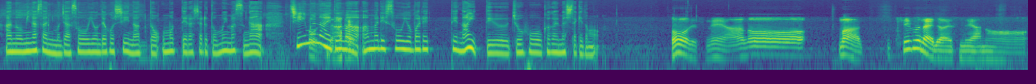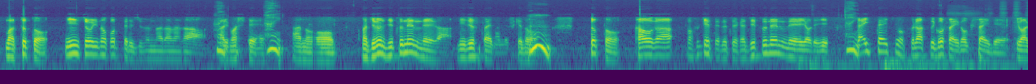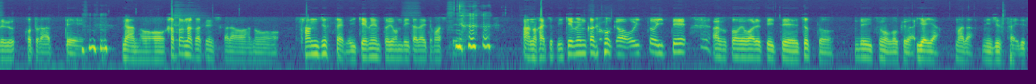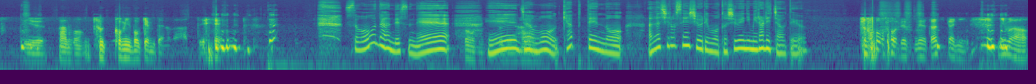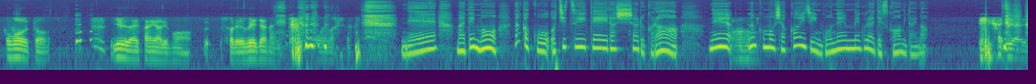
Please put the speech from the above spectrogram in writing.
あの皆さんにもじゃあそう呼んでほしいなと思っていらっしゃると思いますがチーム内ではあんまりそう呼ばれてないっていう情報を伺いましたけどもそうですねあのまあチーム内ではですねあのまあちょっと印象に残ってる自分のあだ名がありまして、はいはい、あのまあ、自分実年齢が20歳なんですけど、うん、ちょっと顔が老けてるというか、実年齢より、大体いつもプラス5歳、6歳で言われることがあって、で、あの、畑中選手からは、あの、30歳のイケメンと呼んでいただいてまして、あの、はい、ちょっとイケメンかどうかは置いといて、あの、そう呼ばれていて、ちょっと、で、いつも僕が、いやいや、まだ20歳ですっていう、あの、ツッコミボケみたいなのがあって そうなんですね。すねえー、じゃあもうキャプテンの荒城選手よりも年上に見られちゃうという。そうですね。確かに今思うと雄大さんよりもそれ上じゃないと思いました。ねまあでもなんかこう落ち着いていらっしゃるからねなんかもう社会人5年目ぐらいですか？みたいな。いやいやいや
